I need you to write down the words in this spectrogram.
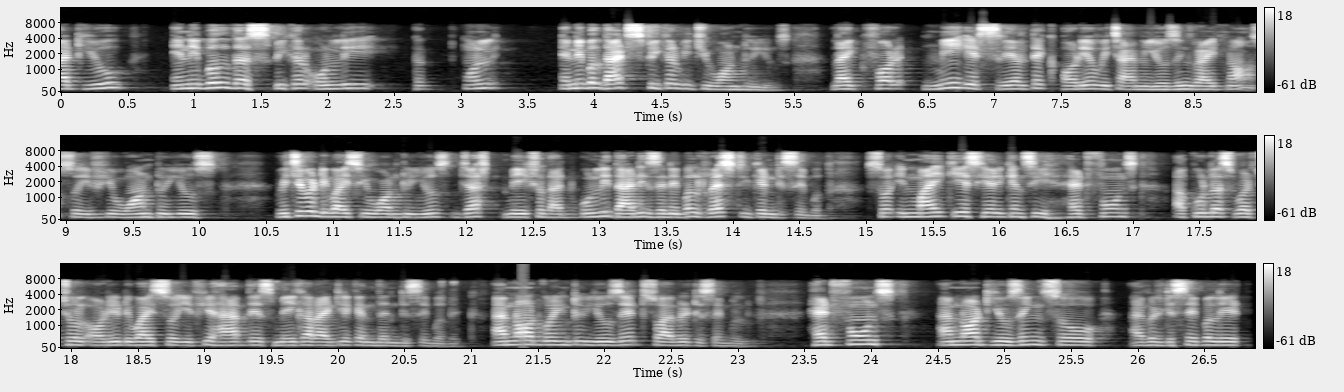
that you enable the speaker only only enable that speaker which you want to use. Like for me it's realtek audio which i'm using right now. So if you want to use whichever device you want to use just make sure that only that is enabled rest you can disable. So in my case here you can see headphones a Oculus virtual audio device. So if you have this make a right click and then disable it. I'm not going to use it so i will disable. Headphones i'm not using so i will disable it.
